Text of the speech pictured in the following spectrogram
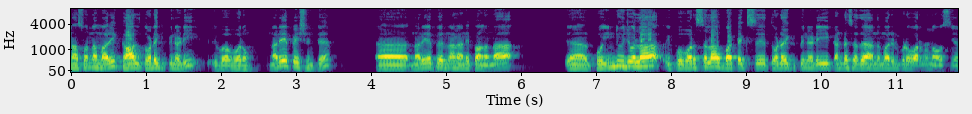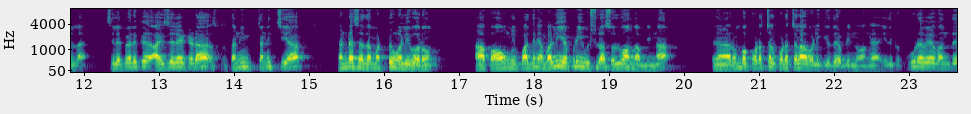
நான் சொன்ன மாதிரி கால் தொடைக்கு பின்னாடி வரும். நிறைய பேஷண்ட்டு நிறைய பேர் என்ன நினைப்பாங்கன்னா இப்போ இண்டிவிஜுவலாக இப்போ வருசலாக பட்டெக்ஸு தொடைக்கு பின்னாடி கண்ட சதை அந்த மாதிரின்னு கூட வரணும்னு அவசியம் இல்லை. சில பேருக்கு ஐசோலேட்டடாக தனி தனிச்சையாக கண்ட சதை மட்டும் வலி வரும். அப்போ அவங்களுக்கு பார்த்தீங்கன்னா வலி எப்படி யூஸ்வலாக சொல்லுவாங்க அப்படின்னா ரொம்ப குடைச்சல் குடைச்சலாக வலிக்குது அப்படின்வாங்க இதுக்கு கூடவே வந்து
